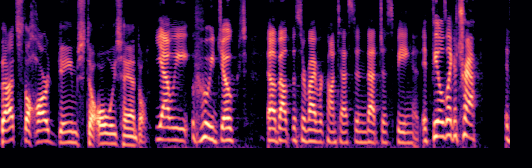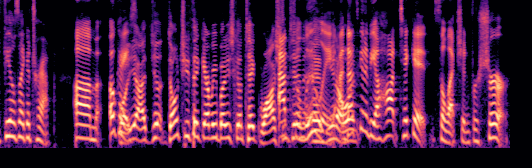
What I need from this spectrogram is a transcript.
that's the hard games to always handle. Yeah, we we joked about the Survivor contest and that just being it It feels like a trap. It feels like a trap. Um, okay. Well, yeah. Don't you think everybody's going to take Washington? Absolutely. And, you know, that's going to be a hot ticket selection for sure.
